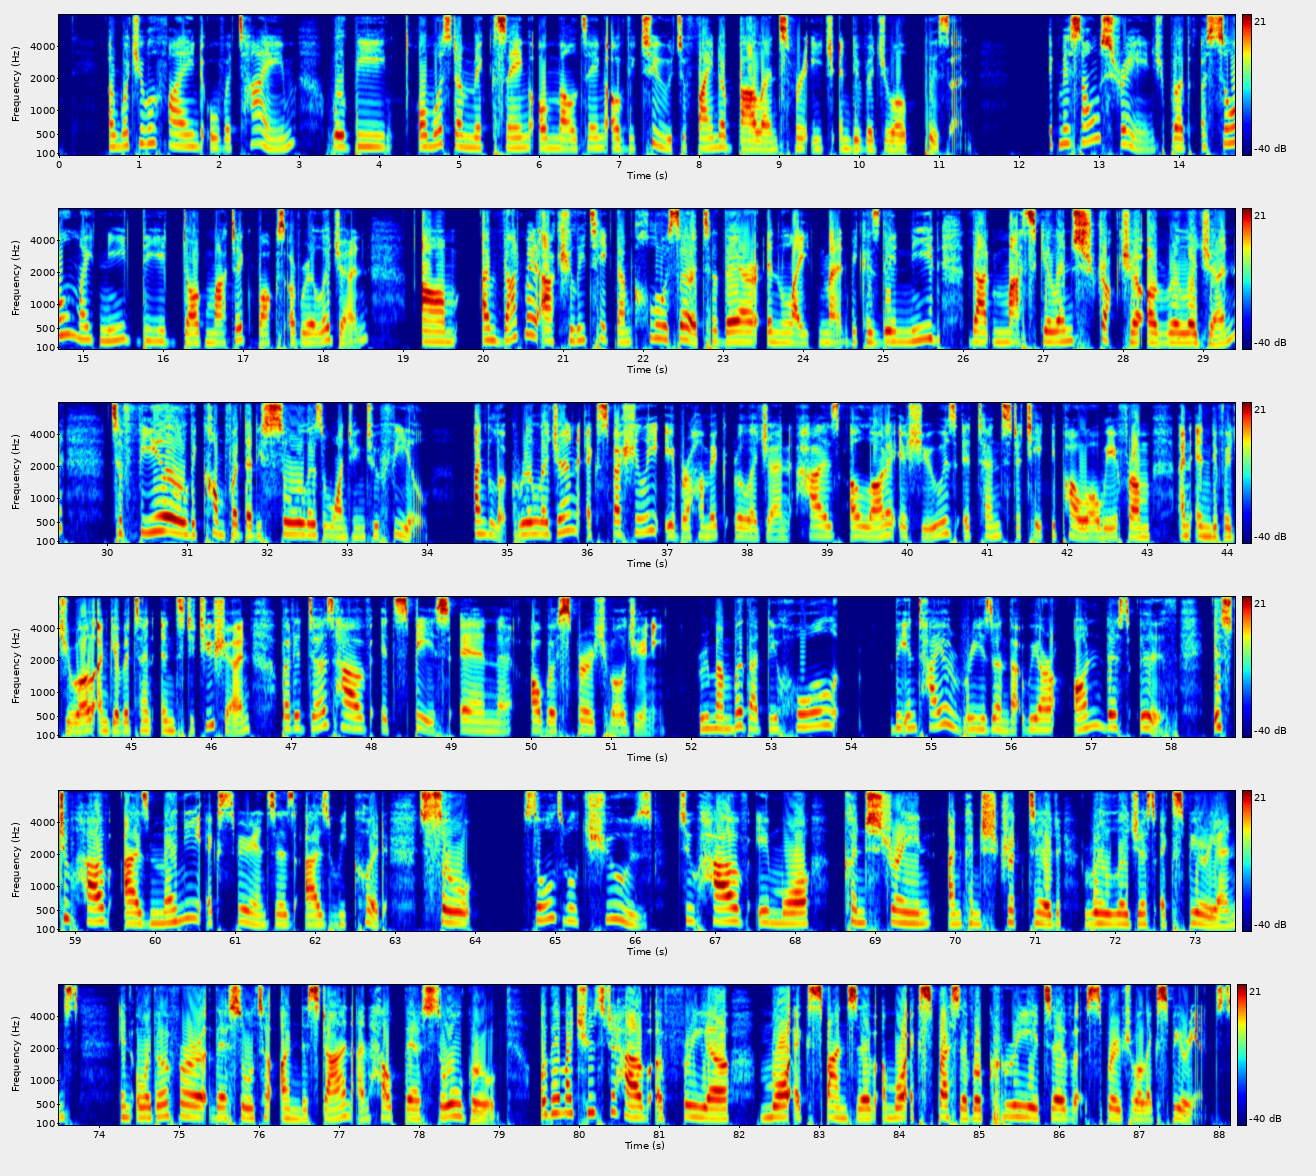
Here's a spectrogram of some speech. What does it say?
And what you will find over time will be almost a mixing or melting of the two to find a balance for each individual person. It may sound strange, but a soul might need the dogmatic box of religion, um, and that might actually take them closer to their enlightenment because they need that masculine structure of religion to feel the comfort that the soul is wanting to feel. And look, religion, especially Abrahamic religion, has a lot of issues. It tends to take the power away from an individual and give it to an institution, but it does have its space in our spiritual journey. Remember that the whole, the entire reason that we are on this earth is to have as many experiences as we could. So, souls will choose to have a more constrained and constricted religious experience in order for their soul to understand and help their soul grow. Or they might choose to have a freer, more expansive, a more expressive or creative spiritual experience.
